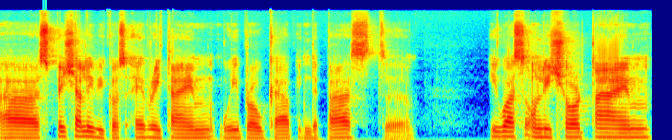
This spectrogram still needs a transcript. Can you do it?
Uh, especially because every time we broke up in the past, uh, it was only short time.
